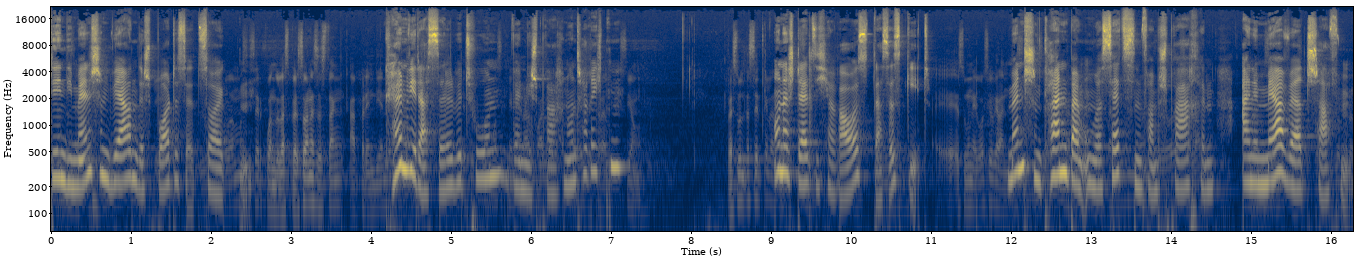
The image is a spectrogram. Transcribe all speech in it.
den die Menschen während des Sportes erzeugten. Können wir dasselbe tun, wenn wir Sprachen unterrichten? Und es stellt sich heraus, dass es geht. Menschen können beim Übersetzen von Sprachen einen Mehrwert schaffen.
